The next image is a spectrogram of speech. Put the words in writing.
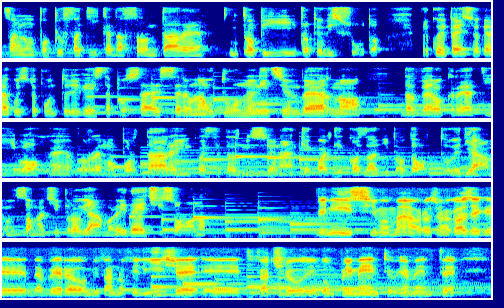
fanno un po' più fatica ad affrontare il, propri, il proprio vissuto. Per cui penso che da questo punto di vista possa essere un autunno, inizio inverno davvero creativo. Eh, vorremmo portare in questa trasmissione anche qualche cosa di prodotto. Vediamo, insomma, ci proviamo, le idee ci sono. Benissimo Mauro, sono cose che davvero mi fanno felice e ti faccio i complimenti ovviamente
